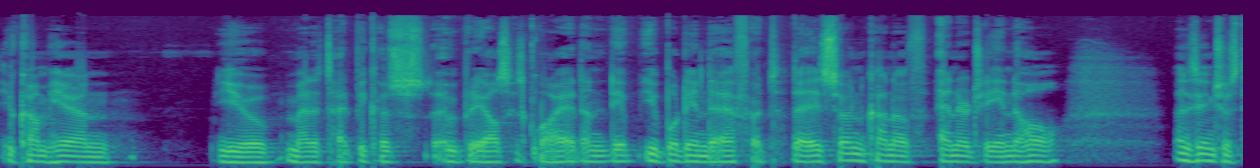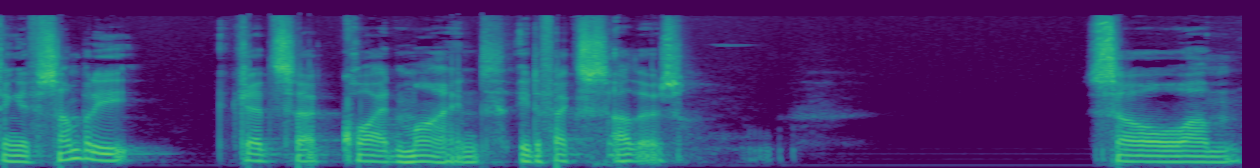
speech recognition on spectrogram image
You come here and you meditate because everybody else is quiet and you put in the effort. There is certain kind of energy in the whole. It's interesting if somebody gets a quiet mind, it affects others. So um,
